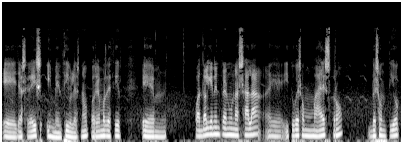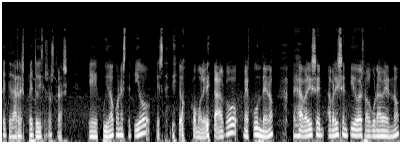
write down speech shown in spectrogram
ya seréis invencibles, ¿no? Podríamos decir, em, cuando alguien entra en una sala y tú ves a un maestro, ves a un tío que te da respeto y dices, ostras, cuidado con este tío, que este tío, como le diga algo, me funde, ¿no? habréis, habréis sentido eso alguna vez, ¿no?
